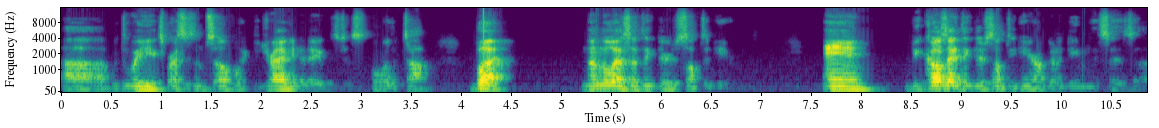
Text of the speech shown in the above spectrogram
uh, with the way he expresses himself. Like the dragon today was just over the top, but nonetheless, I think there's something here. And because I think there's something here, I'm going to deem this as a,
